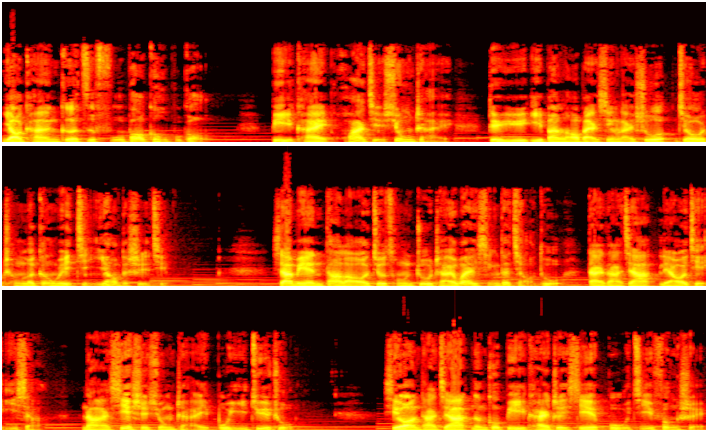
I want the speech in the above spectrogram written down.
要看各自福报够不够。避开化解凶宅，对于一般老百姓来说，就成了更为紧要的事情。下面大佬就从住宅外形的角度带大家了解一下哪些是凶宅不宜居住，希望大家能够避开这些不吉风水。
